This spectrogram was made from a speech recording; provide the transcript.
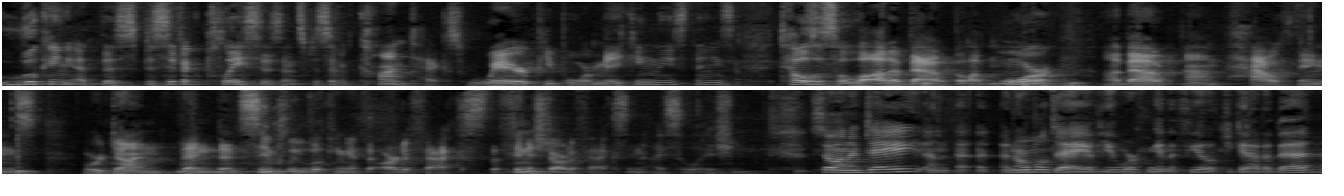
looking at the specific places and specific contexts where people were making these things tells us a lot about, a lot more about um, how things were done than, than simply looking at the artifacts, the finished artifacts in isolation. So on a day, an, a- a normal day of you working in the field, you get out of bed,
